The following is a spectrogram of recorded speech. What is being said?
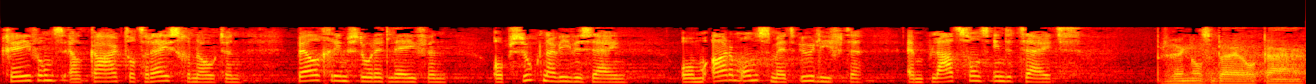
Geef ons elkaar tot reisgenoten, pelgrims door het leven, op zoek naar wie we zijn. Omarm ons met uw liefde en plaats ons in de tijd. Breng ons bij elkaar,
